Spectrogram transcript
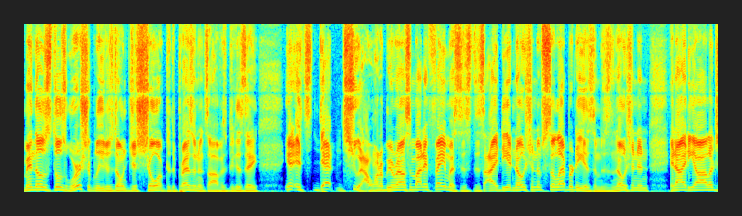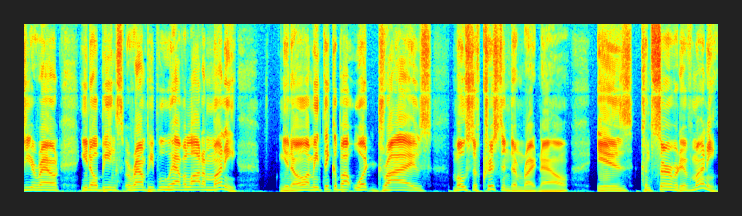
I mean, those those worship leaders don't just show up to the president's office because they, it's that shoot. I want to be around somebody famous. It's this idea, notion of celebrityism. This notion and ideology around you know being around people who have a lot of money. You know, I mean, think about what drives most of Christendom right now is conservative money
